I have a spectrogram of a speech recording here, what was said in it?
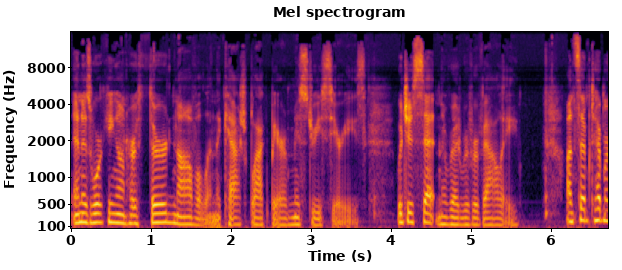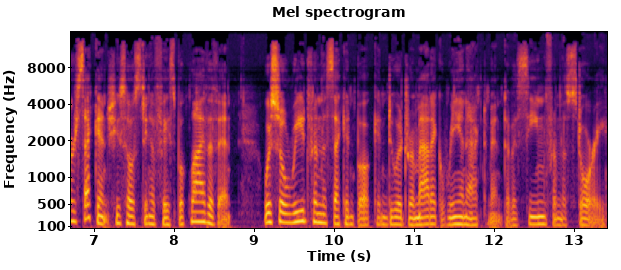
and is working on her third novel in the Cash Black Bear mystery series, which is set in the Red River Valley. On September 2nd, she's hosting a Facebook Live event where she'll read from the second book and do a dramatic reenactment of a scene from the story.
